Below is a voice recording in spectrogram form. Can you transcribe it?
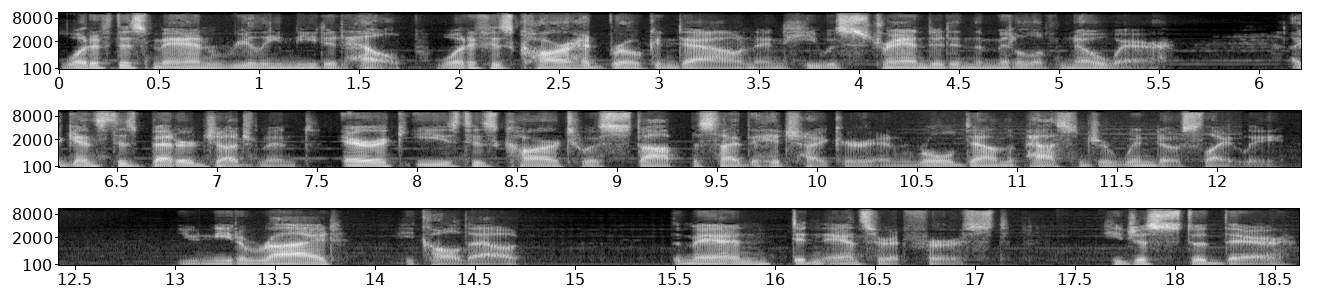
What if this man really needed help? What if his car had broken down and he was stranded in the middle of nowhere? Against his better judgment, Eric eased his car to a stop beside the hitchhiker and rolled down the passenger window slightly. You need a ride? he called out. The man didn't answer at first. He just stood there,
